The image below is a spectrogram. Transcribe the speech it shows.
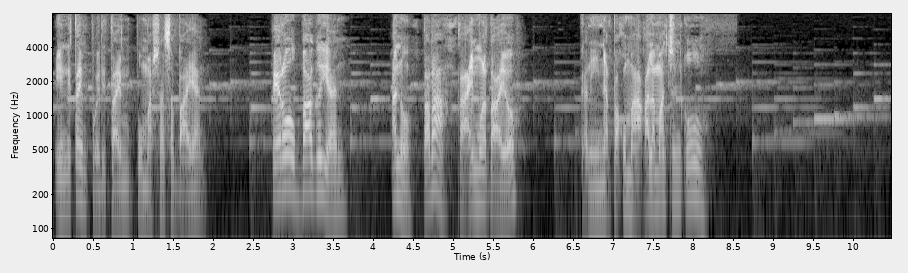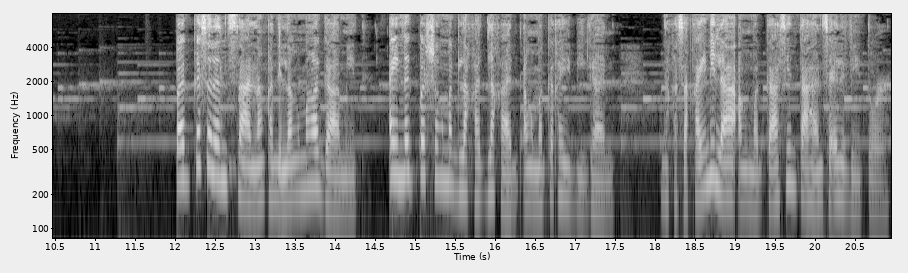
anytime pwede tayong pumasya sa bayan. Pero bago yan, ano, tara, kain muna tayo. Kanina pa kumakalaman ko. Pagkasalansan ng kanilang mga gamit, ay nagpa siyang maglakad-lakad ang magkakaibigan. Nakasakay nila ang magkasintahan sa elevator.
